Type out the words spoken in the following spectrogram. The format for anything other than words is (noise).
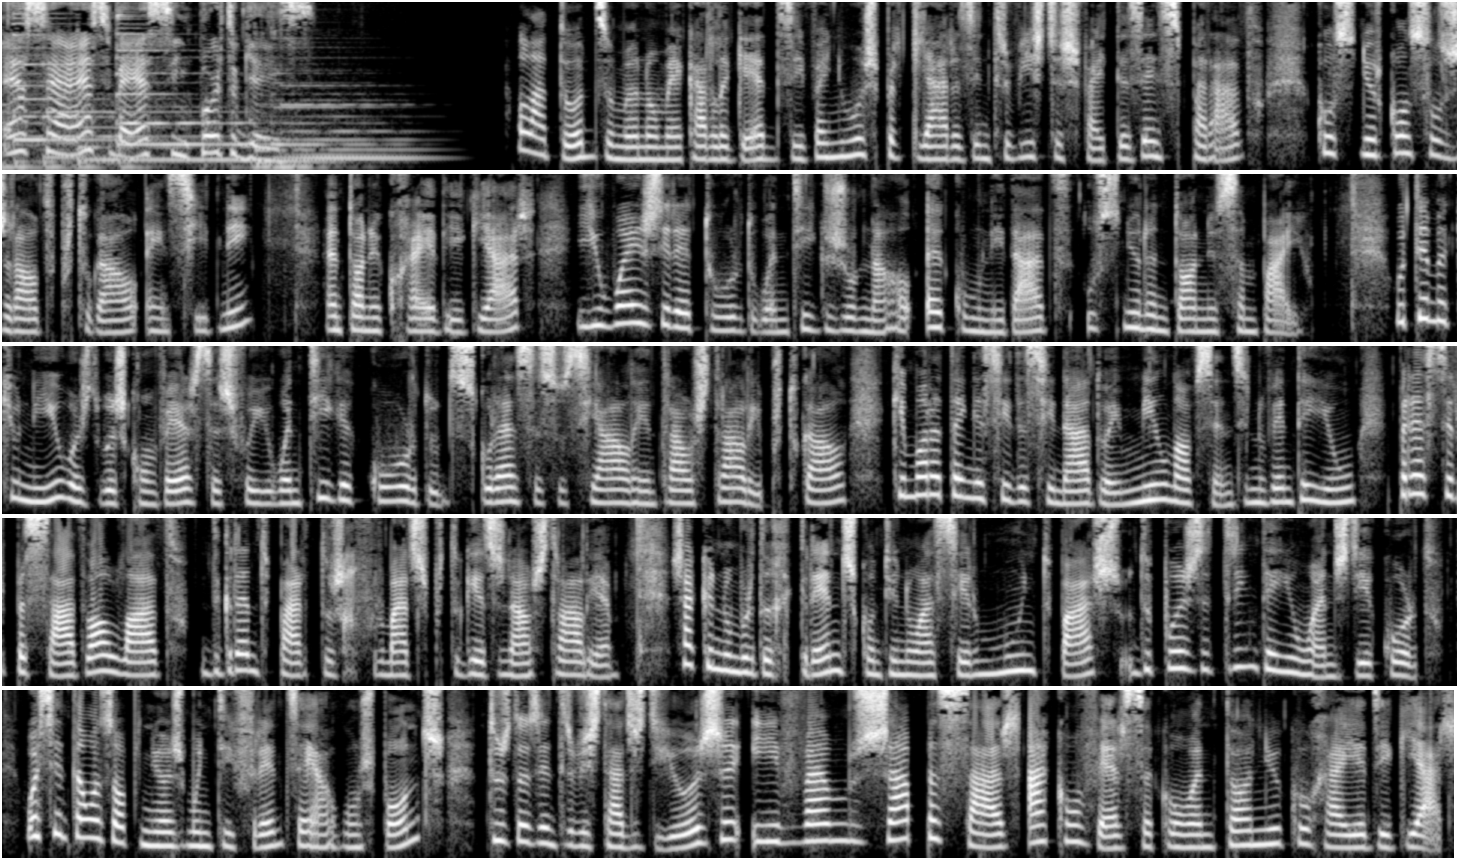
Essa é a SBS em português. Olá a todos, o meu nome é Carla Guedes e venho hoje partilhar as entrevistas feitas em separado com o Sr. Cônsul-Geral de Portugal em Sydney, António Correia de Aguiar, e o ex-diretor do antigo jornal A Comunidade, o Sr. António Sampaio. O tema que uniu as duas conversas foi o antigo acordo de segurança social entre a Austrália e Portugal, que, embora tenha sido assinado em 1991, parece ser passado ao lado de grande parte dos reformados portugueses na Austrália, já que o número de requerentes continua a ser muito baixo depois de 31 anos de acordo. Ouça então as opiniões muito diferentes em alguns pontos dos dois entrevistados de hoje e vamos já passar à conversa com António Correia de Aguiar.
